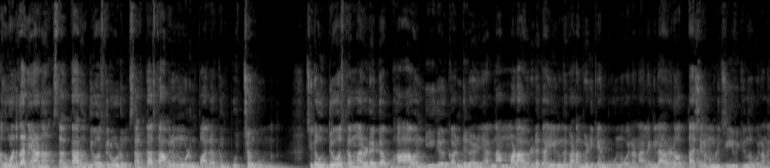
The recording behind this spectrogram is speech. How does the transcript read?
അതുകൊണ്ട് തന്നെയാണ് സർക്കാർ ഉദ്യോഗസ്ഥരോടും സർക്കാർ സ്ഥാപനങ്ങളോടും പലർക്കും പുച്ഛം തോന്നുന്നത്. ചില ഉദ്യോഗസ്ഥന്മാരുടെയൊക്കെ ഭാവം രീതികൾ കണ്ടു കഴിഞ്ഞാൽ നമ്മൾ അവരുടെ കയ്യിൽ നിന്ന് കടം മേടിക്കാൻ പോകുന്ന പോലെയാണ്. അല്ലെങ്കിൽ അവരുടെ ഒത്താശയിൽ നമ്മൾ ജീവിക്കുന്ന പോലെയാണ്.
